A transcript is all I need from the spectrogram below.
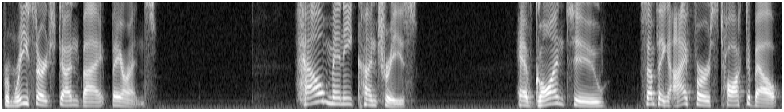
from research done by Barron's. How many countries have gone to something I first talked about,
